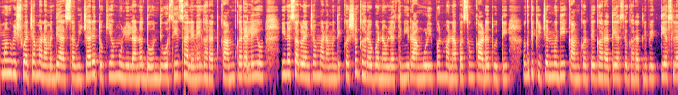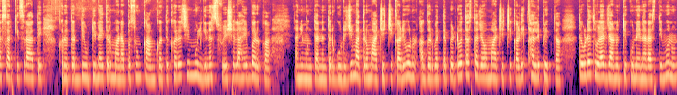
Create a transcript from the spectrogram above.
आणि मग विश्वाच्या मनामध्ये असा विचार येतो की या मुलीला ना दोन दिवसही झाले नाही घरात काम करायला येऊन हिनं सगळ्यांच्या मनामध्ये कसे घरं बनवले असतील ही रांगोळी पण मनापासून काढत होती. अगदी किचनमध्येही काम करते घरातही असं घरातली व्यक्ती असल्यासारखीच राहते. खरं तर ड्युटी नाही तर मनापासून काम करते. खरंच ही मुलगीनं स्पेशल आहे बरं का? आणि मग त्यानंतर गुरुजी मात्र माचीची काडीवरून अगरबत्त्या पेटवत असता जेव्हा माचीची काडी खाली फेकता तेवढ्याच वेळात जानू तिकून येणार असती म्हणून.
